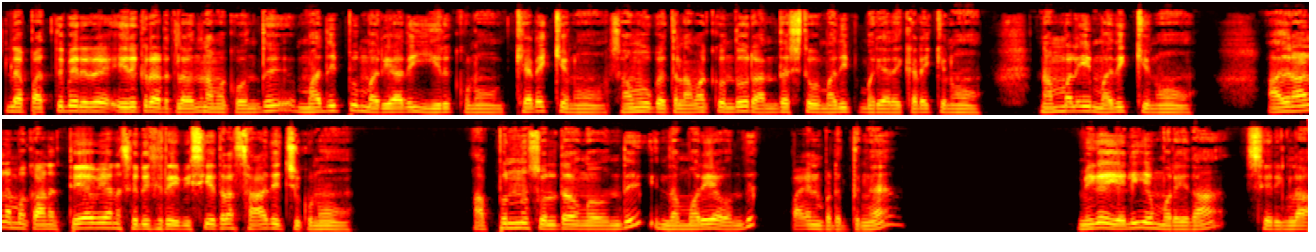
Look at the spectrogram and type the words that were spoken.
இல்லை பத்து பேர் இரு- இருக்கிற இடத்துல வந்து நமக்கு வந்து மதிப்பு மரியாதை இருக்கணும் கிடைக்கணும். சமூகத்தில் நமக்கு வந்து ஒரு அந்தஸ்து ஒரு மதிப்பு மரியாதை கிடைக்கணும். நம்மளையும் மதிக்கணும். அதனால் நமக்கான தேவையான சிறு சிறு விஷயத்தெல்லாம் சாதிச்சுக்கணும். அப்படின்னு சொல்கிறவங்க வந்து இந்த முறையை வந்து பயன்படுத்துங்க. மிக எளிய முறை தான் சரிங்களா?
